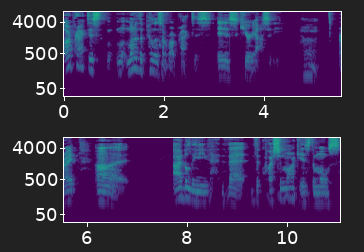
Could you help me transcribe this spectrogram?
our practice, one of the pillars of our practice is curiosity, Right? Uh, I believe that the question mark is the most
